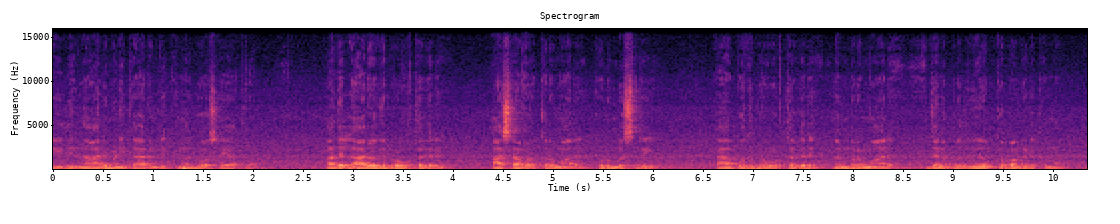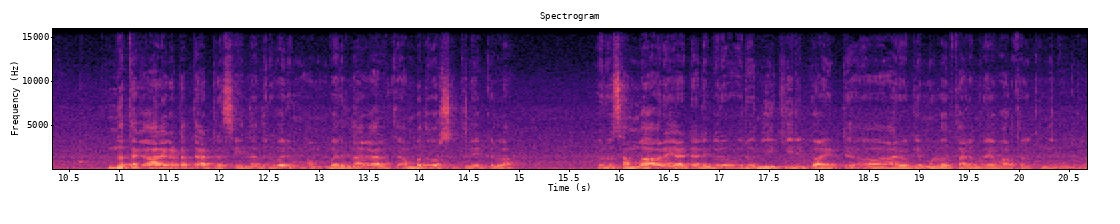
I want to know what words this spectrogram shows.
രീതിയിൽ നാല് മണിക്ക് ആരംഭിക്കുന്ന ഘോഷയാത്ര. അതിൽ ആരോഗ്യ പ്രവർത്തകർ ആശാ വർക്കർമാർ കുടുംബശ്രീ പൊതുപ്രവർത്തകർ മെമ്പർമാർ ജനപ്രതിനിധികളൊക്കെ പങ്കെടുക്കുന്ന ഇന്നത്തെ കാലഘട്ടത്തെ അഡ്രസ്സ് ചെയ്യുന്ന അതിൽ വരും വരുന്ന കാലത്ത് അമ്പത് വർഷത്തിലേക്കുള്ള ഒരു സംഭാവനയായിട്ട് അല്ലെങ്കിൽ ഒരു ഒരു നീക്കിയിരിപ്പായിട്ട് ആരോഗ്യമുള്ള ഒരു തലമുറയെ വാർത്തെടുക്കുന്നതിനുള്ള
